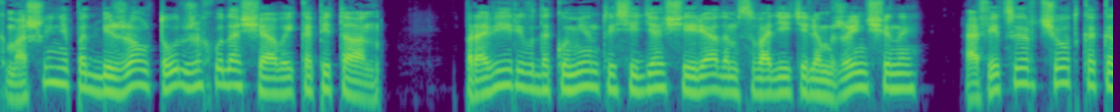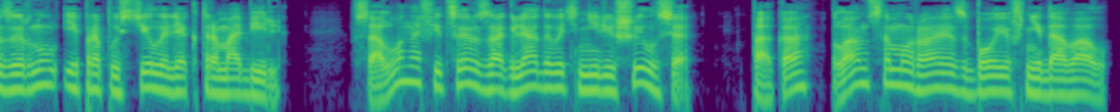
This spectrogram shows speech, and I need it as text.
к машине подбежал тот же худощавый капитан. Проверив документы сидящей рядом с водителем женщины, офицер четко козырнул и пропустил электромобиль. В салон офицер заглядывать не решился, пока план самурая сбоев не давал.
